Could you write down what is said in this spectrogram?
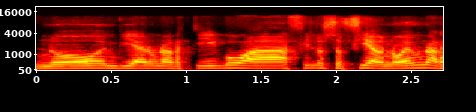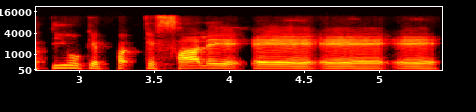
não enviar um artigo à filosofia, não é um artigo que que fale é, é,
